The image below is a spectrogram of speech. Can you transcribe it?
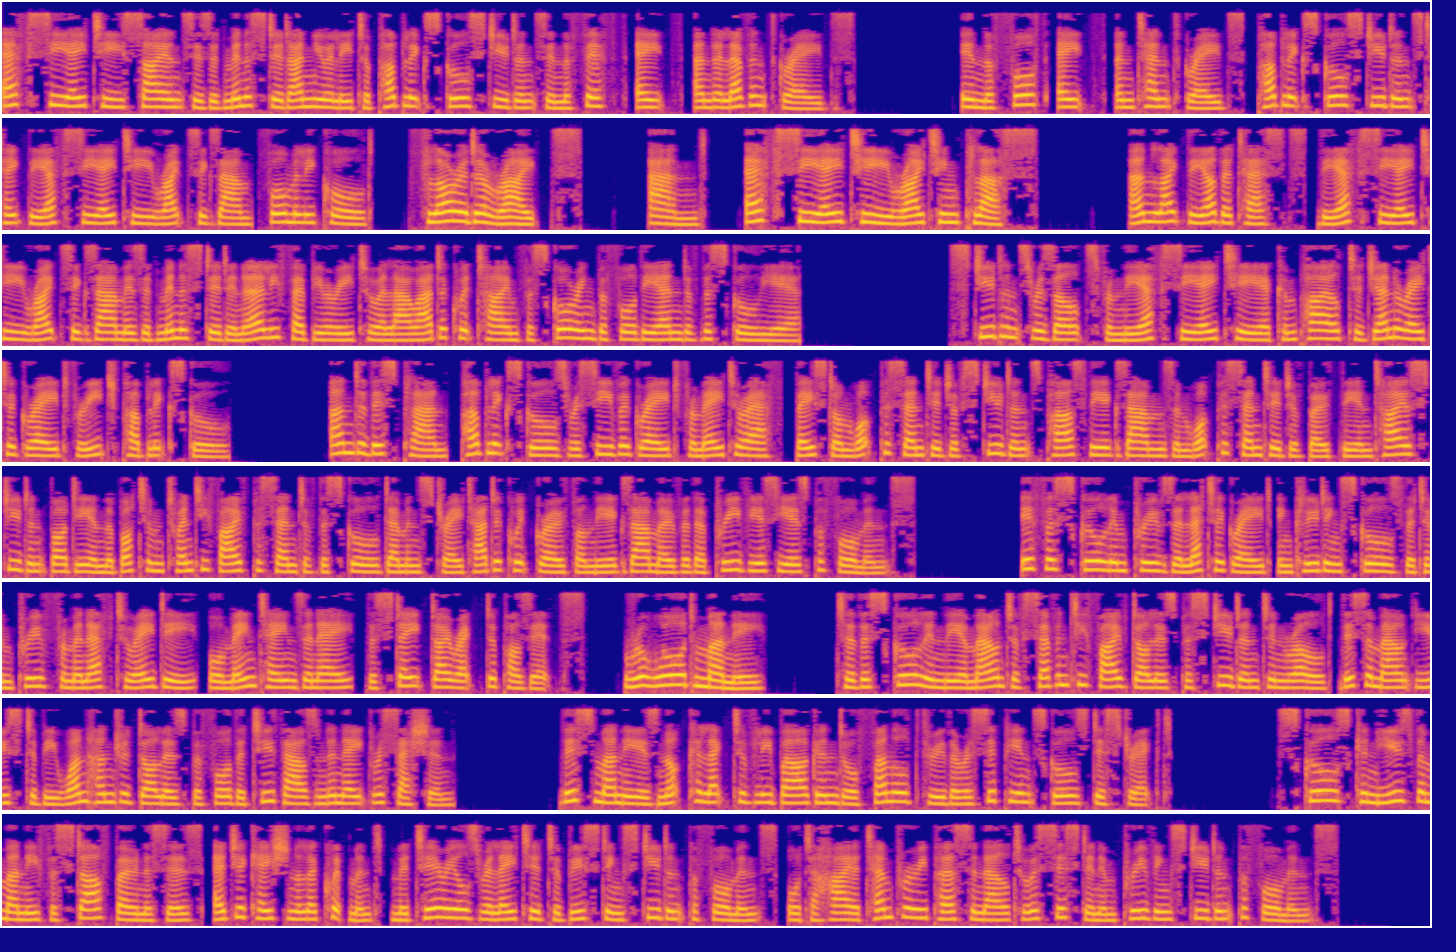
FCAT Science is administered annually to public school students in the 5th, 8th, and 11th grades. In the 4th, 8th, and 10th grades, public school students take the FCAT Writes exam formerly called Florida Writes, and FCAT Writing Plus. Unlike the other tests, the FCAT Writes exam is administered in early February to allow adequate time for scoring before the end of the school year. Students' results from the FCAT are compiled to generate a grade for each public school. Under this plan, public schools receive a grade from A to F, based on what percentage of students pass the exams and what percentage of both the entire student body and the bottom 25% of the school demonstrate adequate growth on the exam over their previous year's performance. If a school improves a letter grade including schools that improve from an F to a D, or maintains an A, the state direct deposits reward money to the school in the amount of $75 per student enrolled this amount used to be $100 before the 2008 recession. This money is not collectively bargained or funneled through the recipient school's district. Schools can use the money for staff bonuses, educational equipment, materials related to boosting student performance, or to hire temporary personnel to assist in improving student performance.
